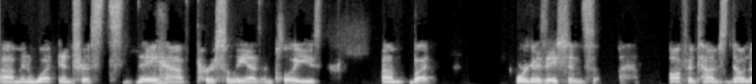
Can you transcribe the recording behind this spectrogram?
um, and what interests they have personally as employees. Um, but organizations oftentimes don't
